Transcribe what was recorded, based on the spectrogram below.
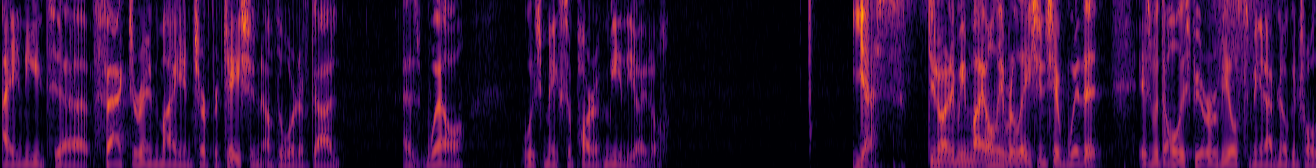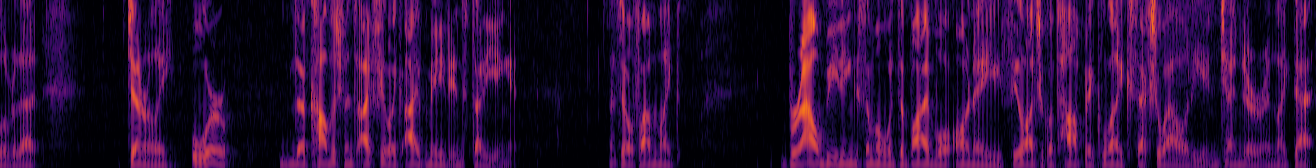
I need to factor in my interpretation of the Word of God as well, which makes a part of me the idol. Yes. Do you know what I mean? My only relationship with it is what the Holy Spirit reveals to me, and I have no control over that generally, or the accomplishments I feel like I've made in studying it. And so if I'm like browbeating someone with the Bible on a theological topic like sexuality and gender and like that,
